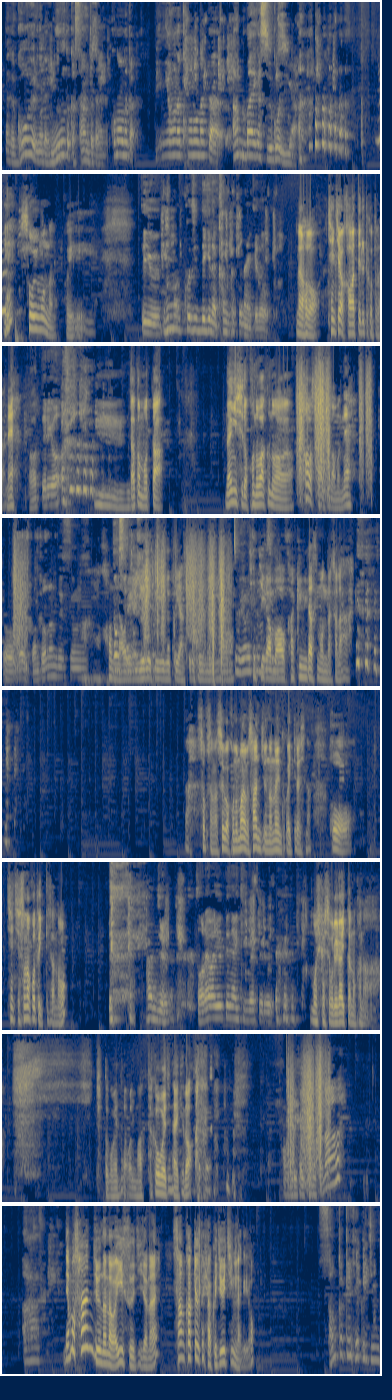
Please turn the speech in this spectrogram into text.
なんか5よりなんか2とか3とか、なんかこのなんか、微妙なこのなんか、塩梅がすごい嫌っえ？そういうもんなの？へえ。ていう、ほんま個人的な感覚なんやけど、なるほど。チェンチェは変わってるってことだね。変わってるよ。うーん、だと思った。何しろこの枠のカオス担当だもんね。そう、簡単なんです。いこんな俺がゆるくゆるくやってるというのにもう、が場をかき乱すもんだから。あ、ソプさんがそういえばこの前も37円とか言ってたしな。ほう。チェンチそんなこと言ってたの？30。それは言ってない気がする。もしかして俺が言ったのかな？ちょっとごめんね。俺全く覚えてないけど。俺が言ったのかな？あでも37はいい数字じゃない ?3 かけると111になるよ。ー、3×111。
